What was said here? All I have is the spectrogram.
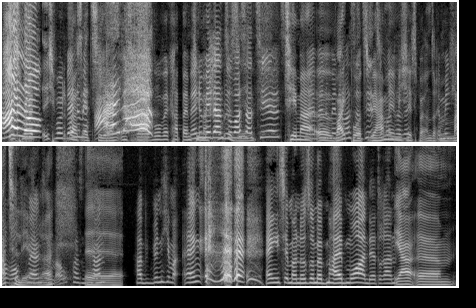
hallo, Ich wollte wenn was du mir- erzählen. Und zwar, wo wir gerade beim wenn du Thema mir dann Schule sowas sind. erzählst, Thema Ja, du äh, Whiteboards. Wir haben nämlich jetzt bei unserem Mathelehrer äh, hab, bin ich immer, häng, häng ich immer nur so mit dem halben Ohr an der dran. ja, ähm,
